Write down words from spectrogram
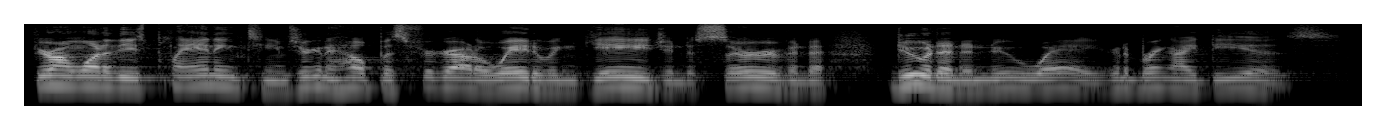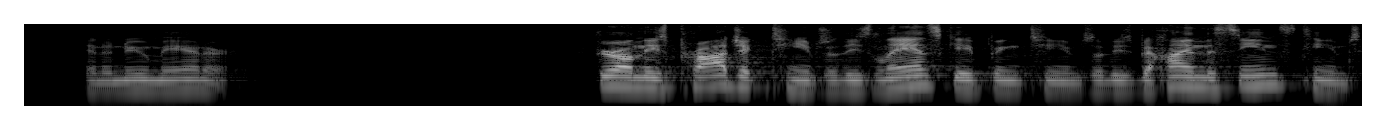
If you're on one of these planning teams, you're going to help us figure out a way to engage and to serve and to do it in a new way. You're going to bring ideas in a new manner. If you're on these project teams or these landscaping teams or these behind the scenes teams,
